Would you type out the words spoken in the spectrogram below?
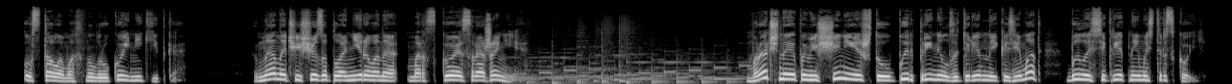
— устало махнул рукой Никитка. «На ночь еще запланировано морское сражение». Мрачное помещение, что упырь принял за тюремный каземат, было секретной мастерской.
